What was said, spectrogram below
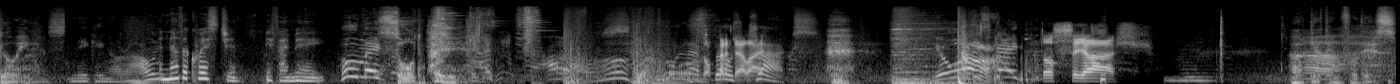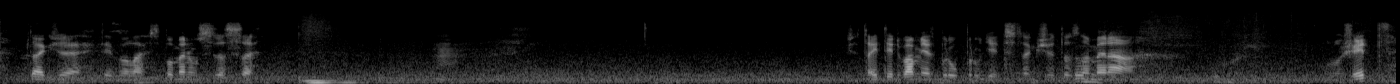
Going. Sneaking around? Another question, if I may. Who made Sword. Who left Do those prdele. tracks? You won't escape! To si děláš. I'll get him for this. Takže, ty vole, vzpomenu si zase. Hmm. Že tady ty dva mě budou prudit, takže to znamená... Uložit.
